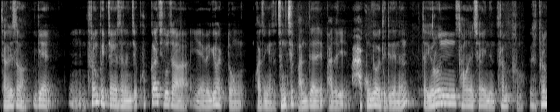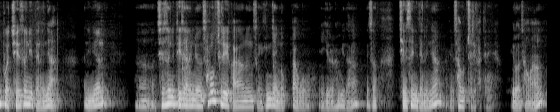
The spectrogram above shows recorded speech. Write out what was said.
자 그래서 이게 음, 트럼프 입장에서는 이제 국가 지도자의 외교 활동 과정에서 정책 반대파들이 막 공격을 들이대는 자, 이런 상황에 처해 있는 트럼프. 그래서 트럼프가 재선이 되느냐 아니면 어, 재선이 되지 않으면 사법 처리 가능성이 굉장히 높다고 얘기를 합니다. 그래서 재선이 되느냐 사법 처리가 되느냐 이런 상황.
